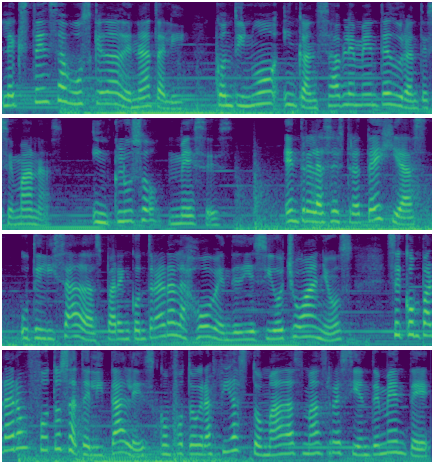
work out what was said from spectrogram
La extensa búsqueda de Natalie continuó incansablemente durante semanas, incluso meses. Entre las estrategias utilizadas para encontrar a la joven de 18 años, se compararon fotos satelitales con fotografías tomadas más recientemente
